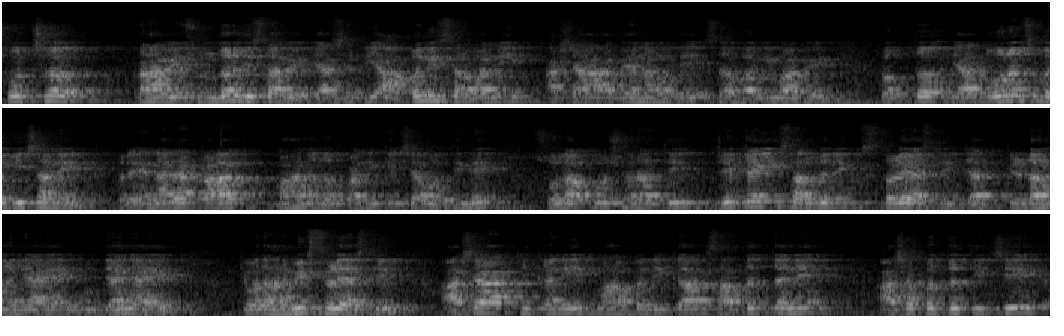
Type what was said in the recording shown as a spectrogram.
स्वच्छ राहावे सुंदर दिसावे यासाठी आपणही सर्वांनी अशा अभियानामध्ये सहभागी व्हावे. फक्त या दोनच बगीचाने तर येणाऱ्या काळात महानगरपालिकेच्या वतीने सोलापूर शहरातील जे काही सार्वजनिक स्थळे असतील ज्यात क्रीडांगणे आहेत उद्याने आहेत किंवा धार्मिक स्थळे असतील अशा ठिकाणी महापालिका सातत्याने अशा पद्धतीचे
